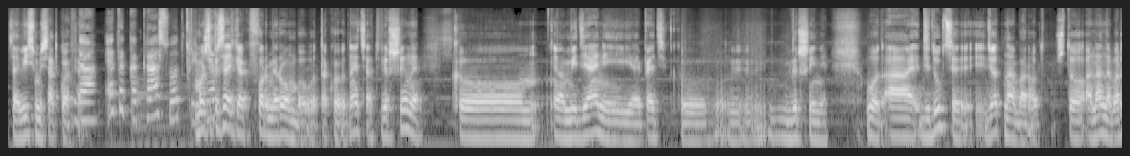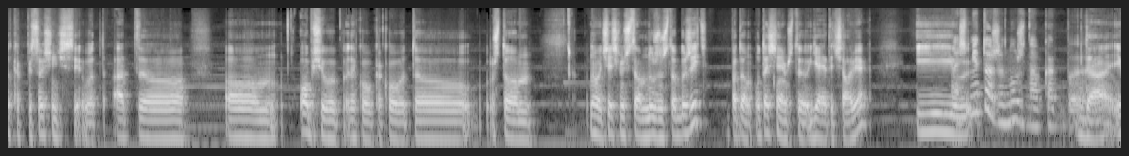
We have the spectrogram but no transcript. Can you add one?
зависимость от кофе. Да, это как раз вот пример. Можете представить, как в форме ромба, вот такой вот, знаете, от вершины к э, медиане и опять к э, вершине. Вот. А дедукция идет наоборот, что она наоборот как песочные часы. Вот от общего такого какого-то, что ну, человеческим существам нужно, чтобы жить, потом уточняем, что я это человек, и... Значит, мне тоже нужно как бы да, и...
